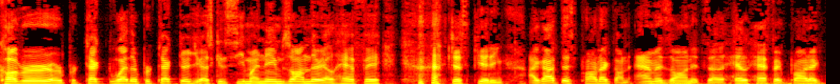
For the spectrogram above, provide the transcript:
cover or protect weather protector. You guys can see my name's on there, El Jefe. Just kidding. I got this product on Amazon. It's a El Jefe product.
